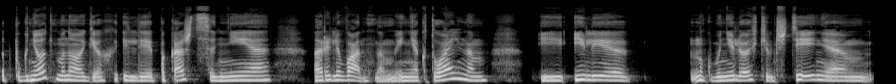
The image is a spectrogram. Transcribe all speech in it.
отпугнет многих или покажется нерелевантным и неактуальным, и, или ну, как бы не легким чтением,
